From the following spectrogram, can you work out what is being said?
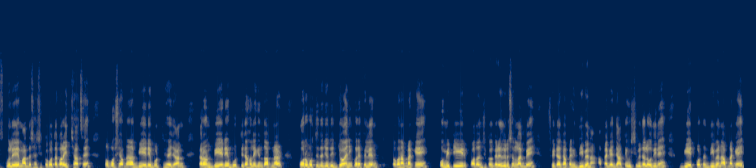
স্কুলে মাদ্রাসা শিক্ষকতা করার ইচ্ছা আছে, তো অবশ্যই আপনারা বিএড এ ভর্তি হয়ে যান। কারণ বিএড এ ভর্তি না হলে কিন্তু আপনার পরবর্তীতে যদি জয়েনিং করে ফেলেন তখন আপনাকে কমিটির প্রধান শিক্ষকের রেজুলেশন লাগবে। সেটাকে আপনাকে দিবে না। আপনাকে জাতীয় বিশ্ববিদ্যালয়ের অধীনে বিএড করতে দিবে না। আপনাকে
